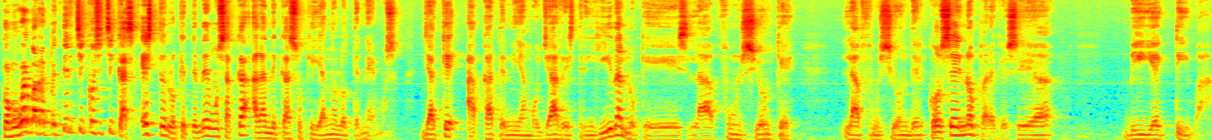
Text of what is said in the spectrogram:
Como vuelvo a repetir, chicos y chicas, esto es lo que tenemos acá. Hagan de caso que ya no lo tenemos, ya que acá teníamos ya restringida lo que es la función que la función del coseno para que sea biyectiva.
